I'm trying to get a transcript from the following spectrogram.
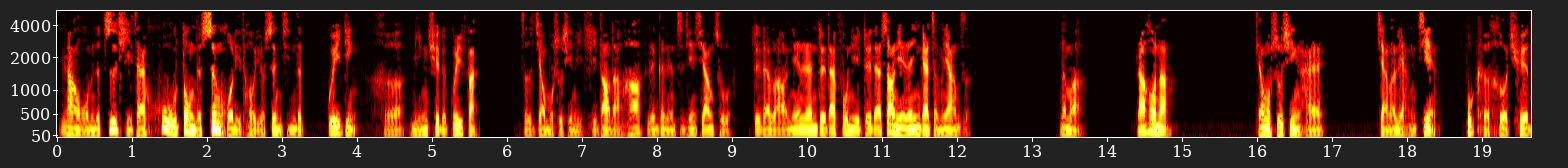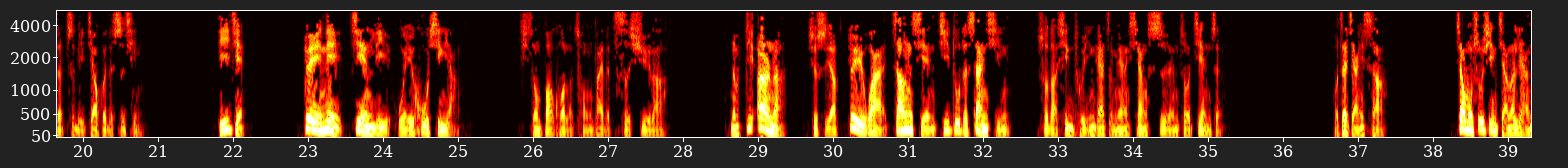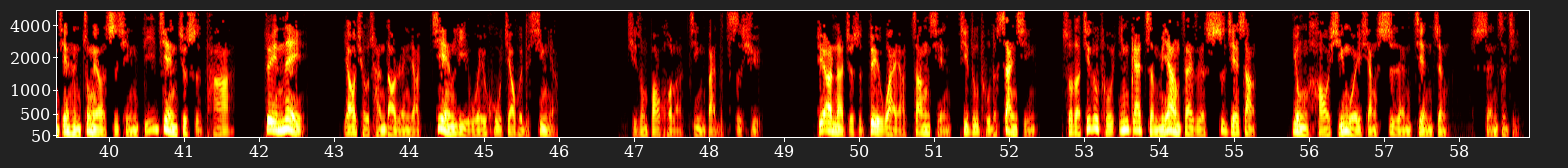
让我们的肢体在互动的生活里头有圣经的规定和明确的规范？这是教牧书信里提到的哈，人跟人之间相处，对待老年人、对待妇女、对待少年人应该怎么样子？那么，然后呢，教牧书信还讲了两件不可或缺的治理教会的事情。第一件，对内建立维护信仰，其中包括了崇拜的次序啦。那么第二呢，就是要对外彰显基督的善行，说到信徒应该怎么样向世人做见证。我再讲一次啊，教牧书信讲了两件很重要的事情。第一件就是他对内要求传道人要建立维护教会的信仰，其中包括了敬拜的次序。第二呢，就是对外要彰显基督徒的善行，说到基督徒应该怎么样在这个世界上用好行为向世人见证神自己。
